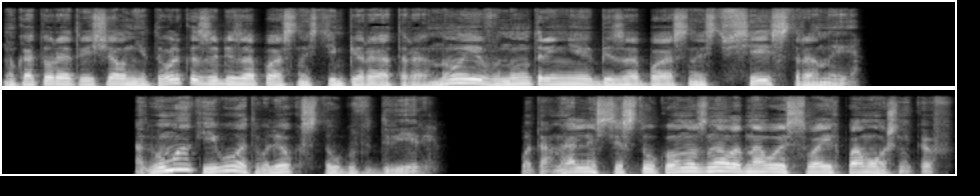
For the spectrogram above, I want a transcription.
но который отвечал не только за безопасность императора, но и внутреннюю безопасность всей страны. От бумаг его отвлек стук в дверь. По тональности стука он узнал одного из своих помощников.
